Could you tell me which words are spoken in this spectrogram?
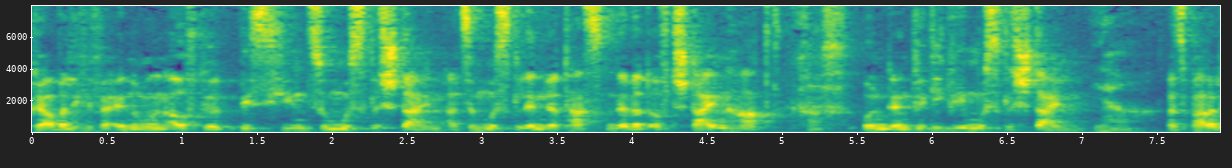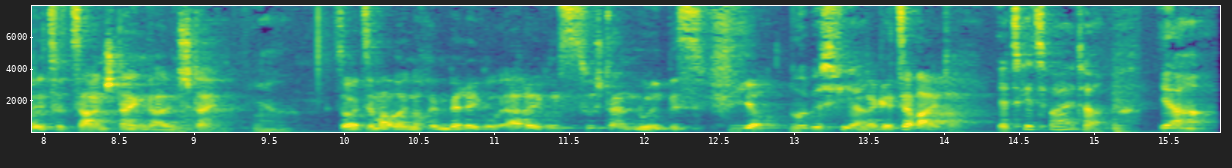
körperliche Veränderungen aufgeführt, bis hin zum Muskelstein. Also Muskel, den wir tasten, der wird oft steinhart Krass. und entwickelt wie Muskelstein. Ja, Also parallel zu Zahnstein, Gallenstein. ja. So, jetzt sind wir aber noch im Erregung- Erregungszustand 0 bis 4. 0 bis 4. Und da geht es ja weiter. Jetzt geht's weiter. Ja,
